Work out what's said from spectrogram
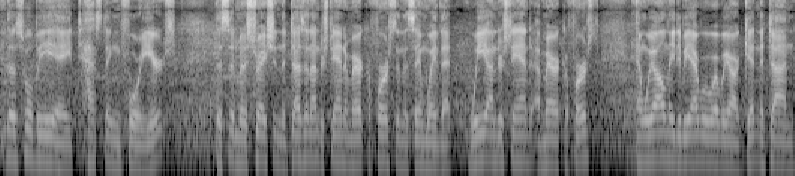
This will be a testing four years this administration that doesn't understand America first in the same way that we understand America first. And we all need to be everywhere we are, getting it done,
